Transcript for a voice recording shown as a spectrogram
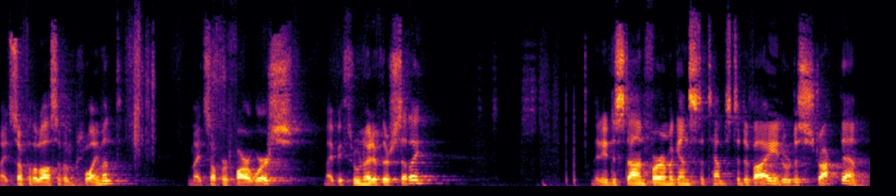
might suffer the loss of employment, might suffer far worse, might be thrown out of their city. They need to stand firm against attempts to divide or distract them.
